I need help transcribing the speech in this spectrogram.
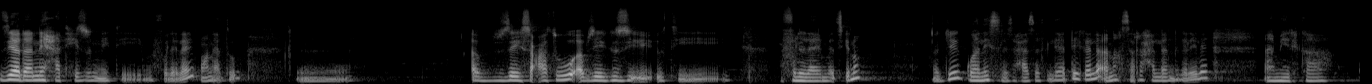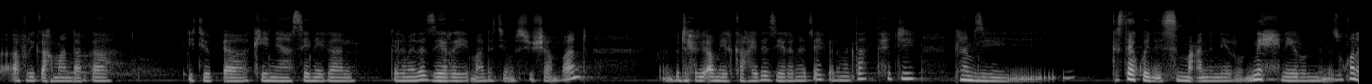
زيادة نحت حيزني تي مفول لي معناته أب زي ساعته أب زي جزئي تي مفلا لاي مزينه ዝሓዘት ሊ ኣደይ ገለ ኣነ ክሰርሕ ኣለኒ ገለ ኢለ ኣሜሪካ ኣፍሪቃ ከማን ዳርጋ ኢትዮጵያ ኬንያ ሴኔጋል ገለ መለት ዜረ ማለት እዩ ምስ ሹሻን ባንድ ብድሕሪኡ ኣሜሪካ ከይደ ዜረ መፅአ ገለ መልታት ሕጂ ከምዚ ክስታይ ኮይኑ ይስማዓኒ ነይሩ ኒሕ ነይሩኒ ዝኾነ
